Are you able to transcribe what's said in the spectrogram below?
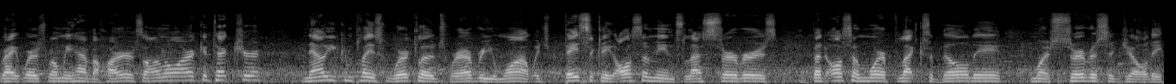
right? Whereas when we have a horizontal architecture, now you can place workloads wherever you want, which basically also means less servers, but also more flexibility, more service agility.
